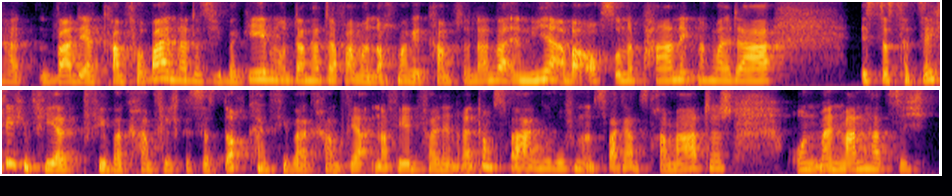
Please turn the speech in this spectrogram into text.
hat, war der Krampf vorbei, dann hat er sich übergeben und dann hat er auf einmal nochmal gekrampft. Und dann war in mir aber auch so eine Panik nochmal da. Ist das tatsächlich ein Fieberkrampf? Vielleicht ist das doch kein Fieberkrampf. Wir hatten auf jeden Fall den Rettungswagen gerufen und es war ganz dramatisch. Und mein Mann hat sich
